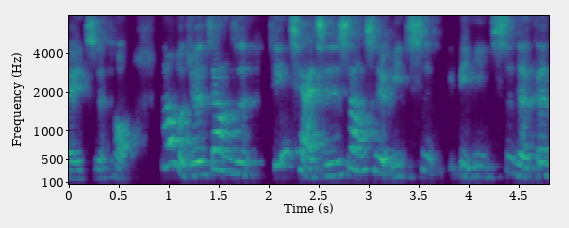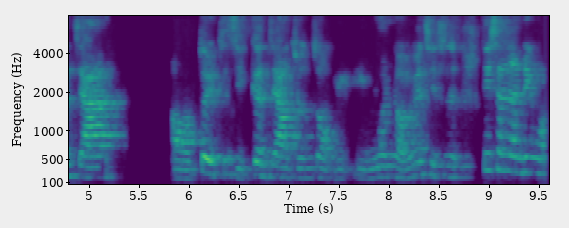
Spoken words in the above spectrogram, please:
扉之后，那我觉得这样子听起来，其实上是有一次比一次的更加。哦，对自己更加尊重与与温柔，因为其实第三任另外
